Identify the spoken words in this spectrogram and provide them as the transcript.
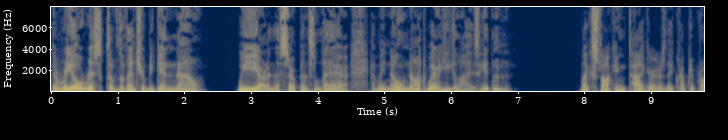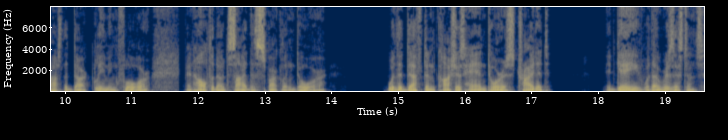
The real risks of the venture begin now. We are in the serpent's lair, and we know not where he lies hidden. Like stalking tigers, they crept across the dark gleaming floor and halted outside the sparkling door. With a deft and cautious hand, Taurus tried it. It gave without resistance,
